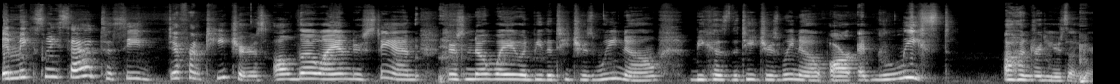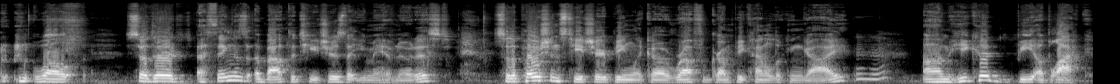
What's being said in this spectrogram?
it makes me sad to see different teachers, although I understand there's no way it would be the teachers we know because the teachers we know are at least a hundred years later. Well, so there are things about the teachers that you may have noticed. So the potions teacher, being like a rough, grumpy kind of looking guy, um, he could be a black.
